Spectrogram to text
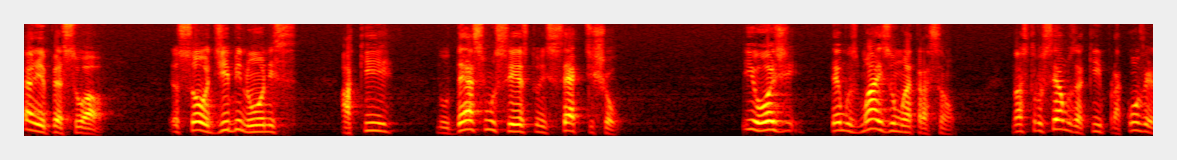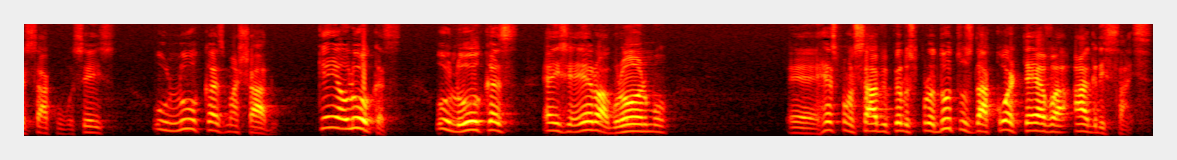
E aí, pessoal? Eu sou o Dib Nunes, aqui no 16º Insect Show. E hoje temos mais uma atração. Nós trouxemos aqui para conversar com vocês o Lucas Machado. Quem é o Lucas? O Lucas é engenheiro agrônomo, é, responsável pelos produtos da Corteva AgriScience.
